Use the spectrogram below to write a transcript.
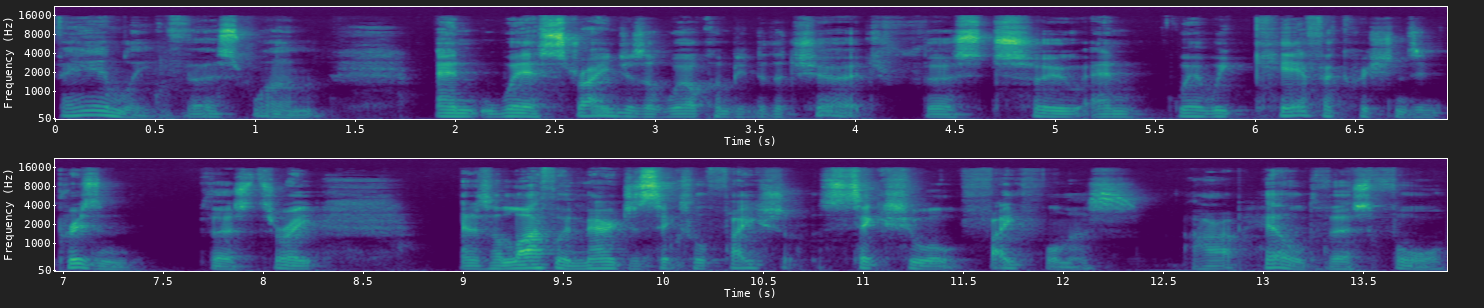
family, verse 1, and where strangers are welcomed into the church, verse 2, and where we care for Christians in prison, verse 3. And it's a life where marriage and sexual, sexual faithfulness are upheld, verse 4,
